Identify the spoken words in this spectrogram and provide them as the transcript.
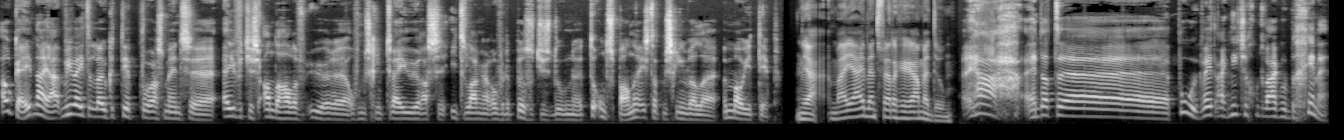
Oké, nou ja, wie weet een leuke tip voor als mensen eh, eventjes anderhalf uur eh, of misschien twee uur als ze iets langer over de puzzeltjes doen eh, te ontspannen. Is dat misschien wel een mooie tip. Ja, maar jij bent verder gegaan met Doom. Ja, en dat. poeh, ik weet eigenlijk niet zo goed waar ik moet beginnen.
